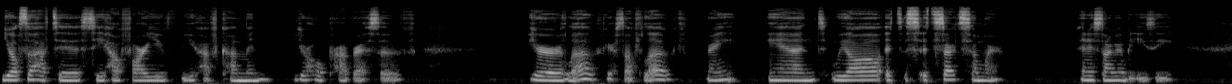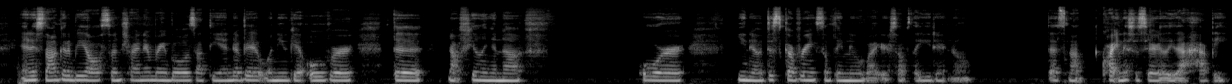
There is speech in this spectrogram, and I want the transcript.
you also have to see how far you've you have come in your whole progress of your love, your self love, right? And we all it's it starts somewhere, and it's not going to be easy. And it's not going to be all sunshine and rainbows at the end of it when you get over the not feeling enough or you know, discovering something new about yourself that you didn't know. That's not quite necessarily that happy.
